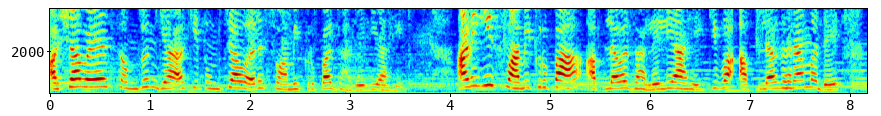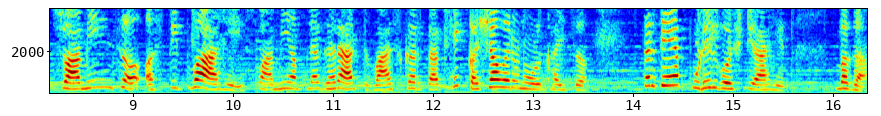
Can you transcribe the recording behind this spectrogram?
अशा वेळेस समजून घ्या की तुमच्यावर स्वामी कृपा झालेली आहे. आणि ही स्वामी कृपा आपल्यावर झालेली आहे किंवा आपल्या घरामध्ये स्वामींचं अस्तित्व आहे. स्वामी आपल्या घरात वास करतात हे कशावरून ओळखायचं? तर ते या पुढील गोष्टी आहेत. बघा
